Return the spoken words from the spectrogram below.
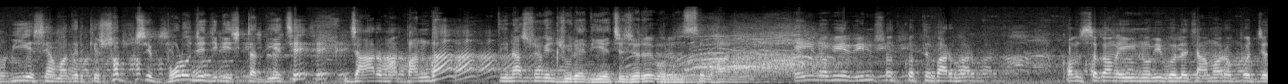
নবী এসে আমাদেরকে সবচেয়ে বড় যে জিনিসটা দিয়েছে, যার বান্দা তিনার সঙ্গে জুড়ে দিয়েছে। জোরে বলুন সুভান এই নবীর ঋণ শোধ করতে পারব? কমসে কম এই নবী বলেছে আমার ওপর যে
